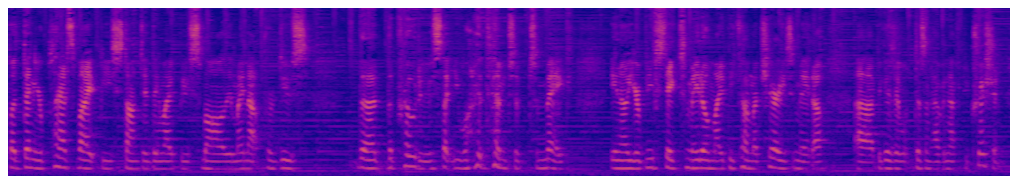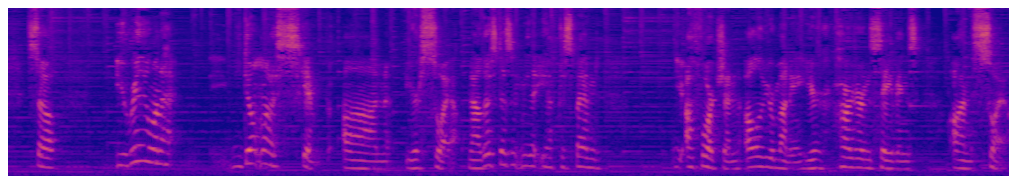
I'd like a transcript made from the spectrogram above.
but then your plants might be stunted, they might be small, they might not produce the, the produce that you wanted them to, to make you know, your beefsteak tomato might become a cherry tomato uh, because it doesn't have enough nutrition. So you really want to, you don't want to skimp on your soil. Now this doesn't mean that you have to spend a fortune, all of your money, your hard-earned savings on soil.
